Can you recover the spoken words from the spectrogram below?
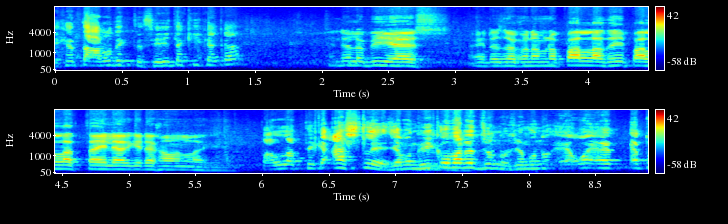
এখানে তো আরও দেখতেছি এইটা কি কাকা? এটা হলো বিএস এটা যখন আমরা পাল্লা দিই পাল্লার তাইলে আর কি এটা খাওয়ান লাগে। পাল্লার থেকে আসলে যেমন রিকভারের জন্য যেমন এত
